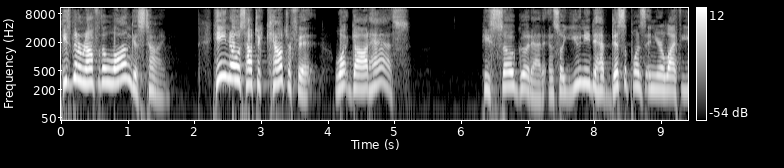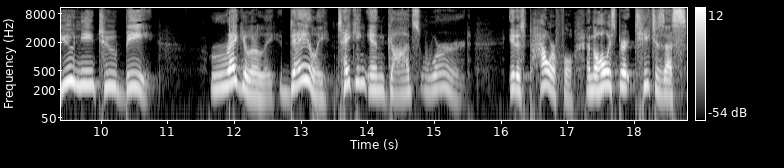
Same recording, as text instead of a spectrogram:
He's been around for the longest time. He knows how to counterfeit what God has. He's so good at it. And so you need to have disciplines in your life. You need to be regularly, daily taking in God's word. It is powerful. And the Holy Spirit teaches us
